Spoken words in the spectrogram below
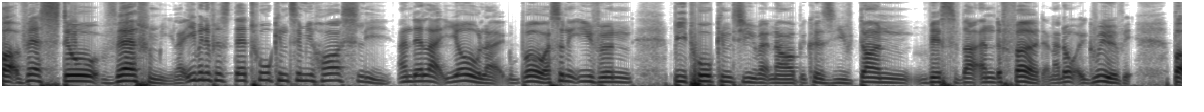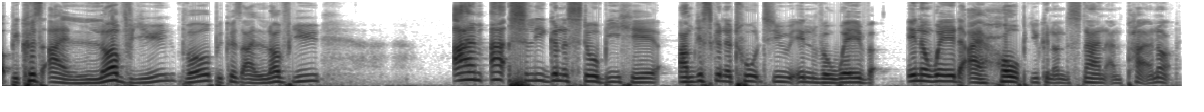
But they're still there for me. Like even if it's they're talking to me harshly and they're like, "Yo, like, bro, I shouldn't even be talking to you right now because you've done this, that, and the third, and I don't agree with it. But because I love you, bro, because I love you, I'm actually gonna still be here. I'm just gonna talk to you in the way that, in a way that I hope you can understand and pattern up.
